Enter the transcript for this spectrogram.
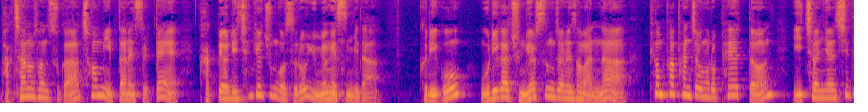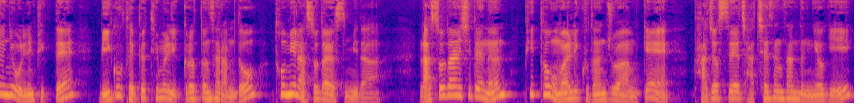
박찬호 선수가 처음 입단했을 때 각별히 챙겨준 것으로 유명했습니다. 그리고 우리가 준결승전에서 만나 편파 판정으로 패했던 2000년 시드니 올림픽 때 미국 대표팀을 이끌었던 사람도 토미 라소다였습니다. 라소다의 시대는 피터 오말리 구단주와 함께 다저스의 자체 생산 능력이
